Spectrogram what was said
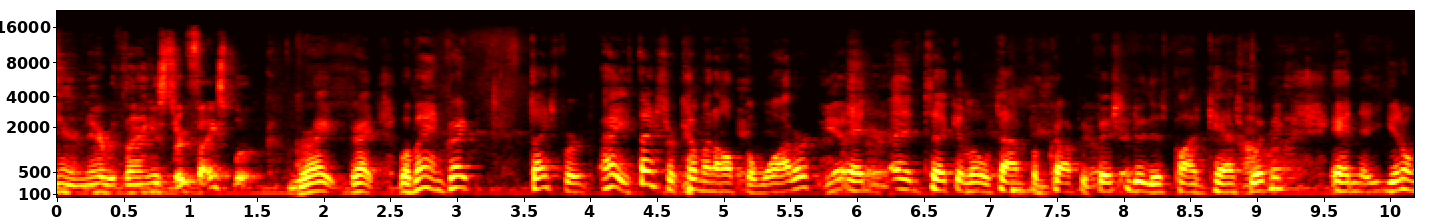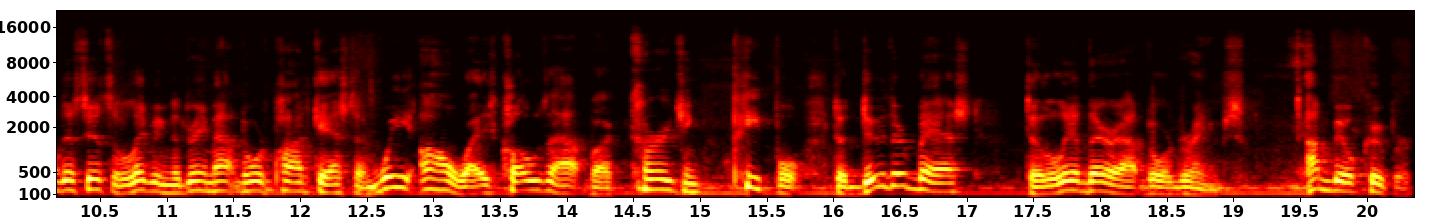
and everything is through Facebook. Great, great. Well, man, great. Thanks for hey, thanks for coming off the water Yes, and, and taking a little time from crappie fishing to do this podcast with me. And uh, you know, this is the Living the Dream Outdoors podcast, and we always close out by encouraging people to do their best to live their outdoor dreams. I'm Bill Cooper.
